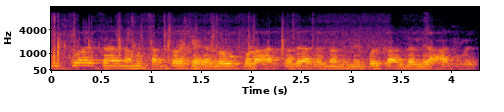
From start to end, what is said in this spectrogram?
ವಿಶ್ವಾಸ, ನಮಗೆ ಸಂತೋಷ ಎಲ್ಲವೂ ಕೂಡ ಆಗ್ತದೆ. ಅದನ್ನು ನಿಮ್ಮಿಬ್ಬರ ಕಾಲದಲ್ಲಿ ಆಗಬೇಕು.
